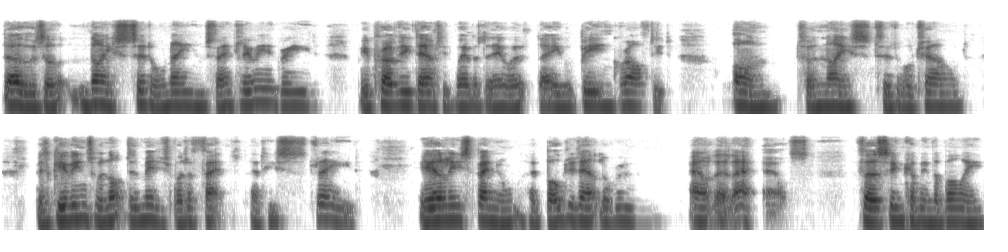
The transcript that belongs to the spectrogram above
those are nice, suitable names. Van Cheele agreed. He probably doubted whether they were they were being grafted on to a nice, suitable child. His givings were not diminished by the fact that he strayed. The early spaniel had bolted out the room, out at that house, first incoming the boy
